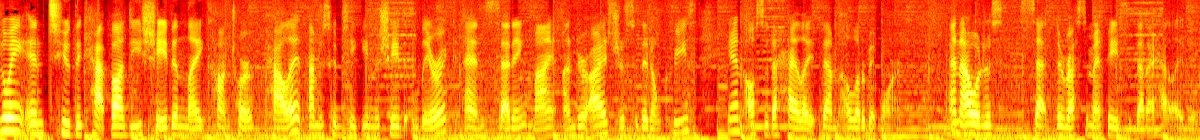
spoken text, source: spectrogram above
Going into the Kat Von D Shade and Light Contour Palette, I'm just going to be taking the shade Lyric and setting my under eyes just so they don't crease and also to highlight them a little bit more. And I will just set the rest of my face that I highlighted.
